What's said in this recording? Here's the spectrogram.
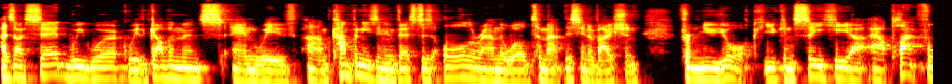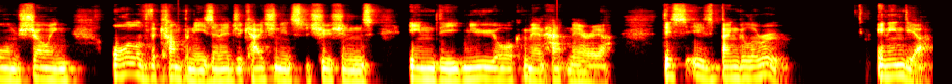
As I said, we work with governments and with um, companies and investors all around the world to map this innovation. From New York, you can see here our platform showing all of the companies and education institutions in the New York Manhattan area. This is Bangalore in India.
